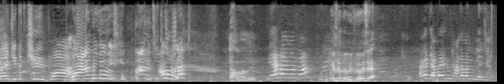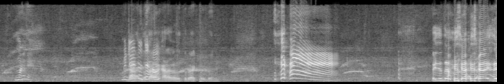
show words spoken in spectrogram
by oy. the cheek. The cheek one. আমি জিতেছি আমি জিতেছি আমার শট আল্লাহ রে। দেয়া হয় আমার না। ওই তো ওই যে ওই আগে যাবে একটু ঠান্ডা পানি দিয়ে যা। মা। বেটা তো দাঁড়া, দেখো। দাঁড়া, খাড়া একটা উঠে ওই যে ওই যে ওই যে ওই যে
